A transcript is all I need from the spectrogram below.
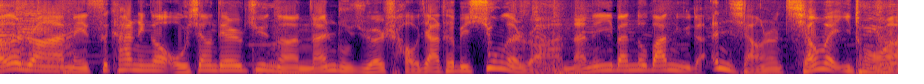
小的时候啊，每次看那个偶像电视剧呢，男主角吵架特别凶的时候啊，男的一般都把女的摁墙上强吻一通啊，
